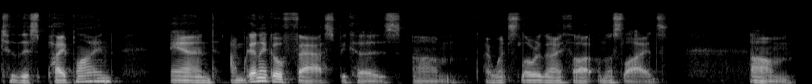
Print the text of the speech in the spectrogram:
to this pipeline. And I'm to go fast because um, I went slower than I thought on the slides. Um,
